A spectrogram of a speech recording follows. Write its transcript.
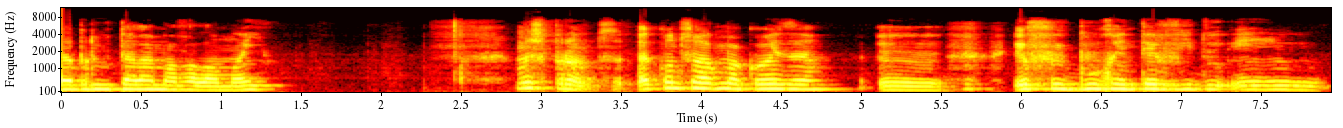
abriu o telemóvel ao meio. Mas pronto, aconteceu alguma coisa, uh, eu fui burro em ter, visto, em,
